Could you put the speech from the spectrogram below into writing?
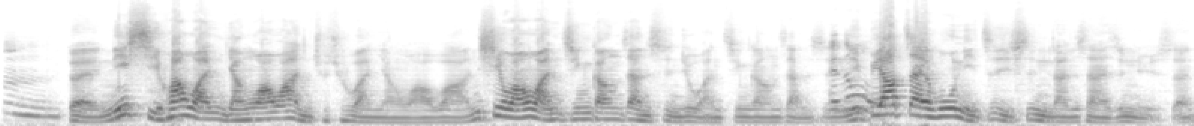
嗯，对，你喜欢玩洋娃娃，你就去玩洋娃娃。你喜欢玩金刚战士，你就玩金刚战士。欸，你不要在乎你自己是男生还是女生，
